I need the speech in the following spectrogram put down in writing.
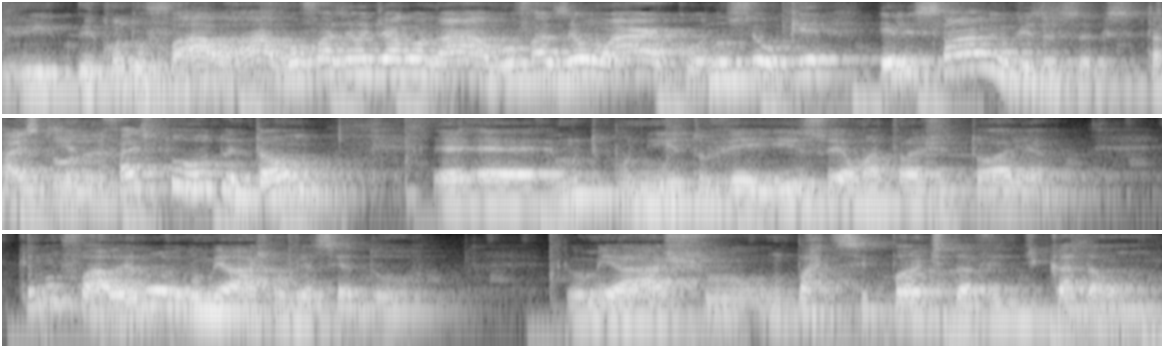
E, e, quando fala, ah, vou fazer uma diagonal, vou fazer um arco, não sei o quê, eles sabem o que você está pedindo. Tudo, né? Faz tudo. Então é, é, é, muito bonito ver isso, é uma trajetória que eu não falo, eu não, eu não me acho um vencedor. Eu me acho um participante da vida de cada um.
